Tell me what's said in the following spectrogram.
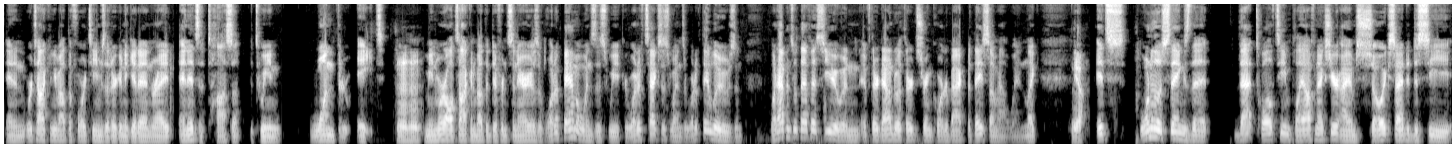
and we're talking about the four teams that are going to get in, right? And it's a toss up between one through eight. Mm-hmm. I mean, we're all talking about the different scenarios of what if Bama wins this week, or what if Texas wins, or what if they lose, and what happens with FSU, and if they're down to a third string quarterback, but they somehow win. Like, Yeah. it's one of those things that that 12 team playoff next year, I am so excited to see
